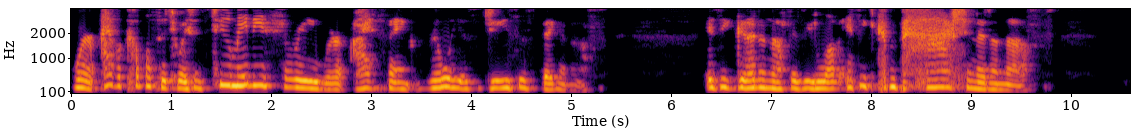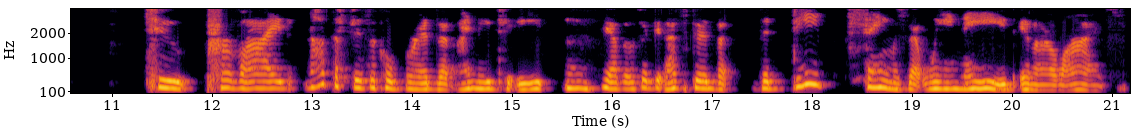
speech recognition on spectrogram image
where I have a couple situations, two, maybe three, where I think, really, is Jesus big enough? Is he good enough? Is he love? Is he compassionate enough to provide not the physical bread that I need to eat? Mm, yeah, those are good. That's good. But the deep things that we need in our lives.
